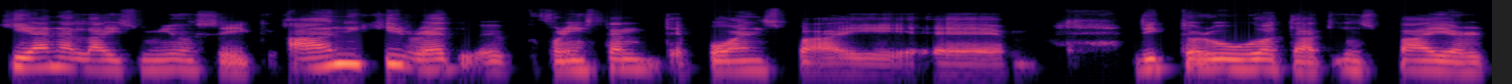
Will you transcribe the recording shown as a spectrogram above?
he analyzed music, and he read, uh, for instance, the poems by um, Victor Hugo that inspired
